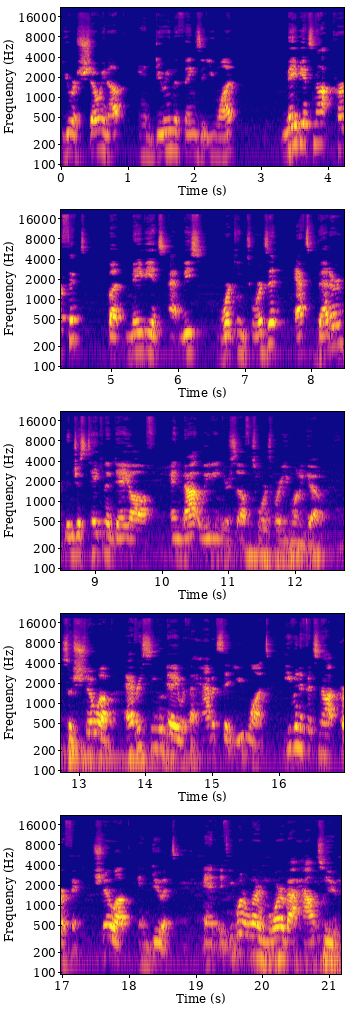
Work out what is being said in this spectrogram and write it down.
you are showing up and doing the things that you want, maybe it's not perfect, but maybe it's at least working towards it. That's better than just taking a day off and not leading yourself towards where you want to go. So show up every single day with the habits that you want, even if it's not perfect. Show up and do it. And if you want to learn more about how to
